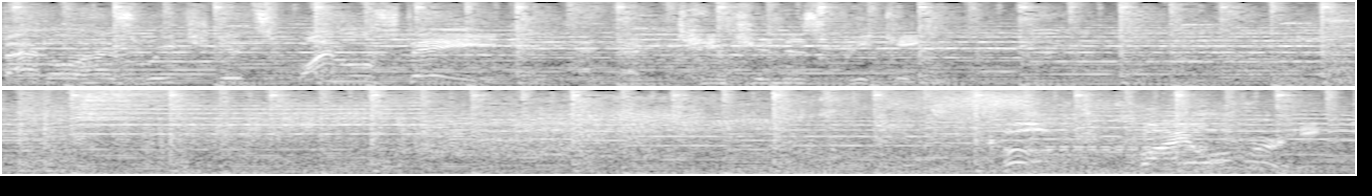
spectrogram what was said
battle has reached its final stage, and the tension is peaking. Cooked by overheat.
